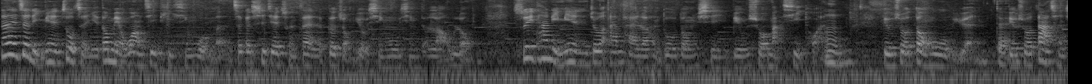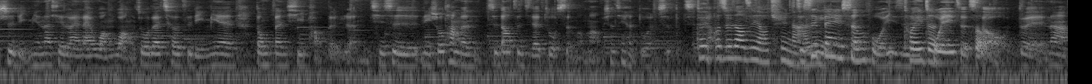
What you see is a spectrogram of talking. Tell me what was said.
那在这里面，作者也都没有忘记提醒我们，这个世界存在着各种有形无形的牢笼。所以它里面就安排了很多东西，比如说马戏团，嗯，比如说动物园，对，比如说大城市里面那些来来往往坐在车子里面东奔西跑的人，其实你说他们知道自己在做什么吗？我相信很多人是不知道，对，不知道自己要去哪里，只是被生活一直推着推着走，对，那。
